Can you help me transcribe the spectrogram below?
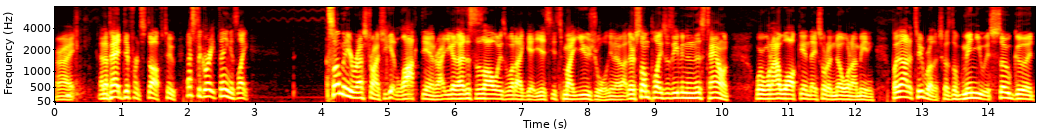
right, and I've had different stuff too. That's the great thing. Is like so many restaurants you get locked in, right? You go, oh, this is always what I get. It's, it's my usual. You know, there's some places even in this town where when I walk in, they sort of know what I'm eating, but not at Two Brothers because the menu is so good.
